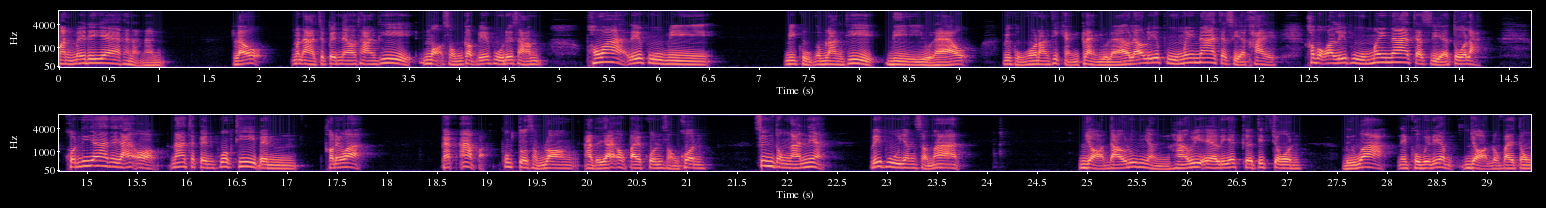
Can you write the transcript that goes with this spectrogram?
มันไม่ได้แย่ขนาดนั้น แล้วมันอาจจะเป็นแนวทางที่เหมาะสมกับลิเวอร์พูลด้วยซ้ำเพราะว่าลิเวอร์พูลมีมีขุมกำลังที่ดีอยู่แล้ว มีขุมกำลังที่แข็งแกร่งอยู่แล้ว แล้วลิเวอร์พูลไม่น่าจะเสียใคร เขาบอกว่าลิเวอร์พูลไม่น่าจะเสียตัวหลัก คนที่น่าจะย้ายออกน่าจะเป็นพวกที่เป็นเขาเรียกว่าแบ็กอัพอะพวกตัวสำรองอาจจะย้ายออกไปคนสองคน ซึ่งตรงนั้นเนี่ยลิเวอร์พูลยังสามารถ หยอดดาวรุ่งอย่างฮาวิเอเลียเกอร์ติโจนหรือว่าในโควิเลียมหยอดลงไปตรง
